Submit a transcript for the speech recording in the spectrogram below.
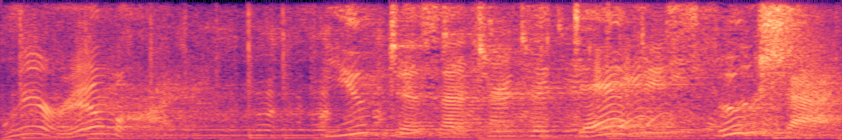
Where am I? You've just entered the Dandy Spook Shack.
